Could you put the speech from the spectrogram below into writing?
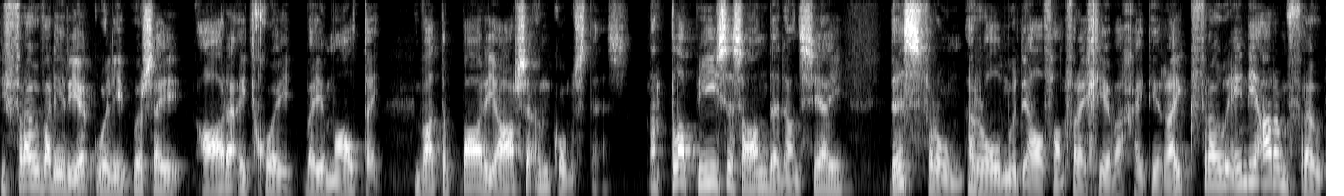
die vrou wat die reukolie oor sy hare uitgooi by 'n maaltyd wat 'n paar jaar se inkomste is. Dan klap Jesus hande dan sê hy dis vir hom 'n rolmodel van vrygewigheid. Die ryk vrou en die arm vrou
